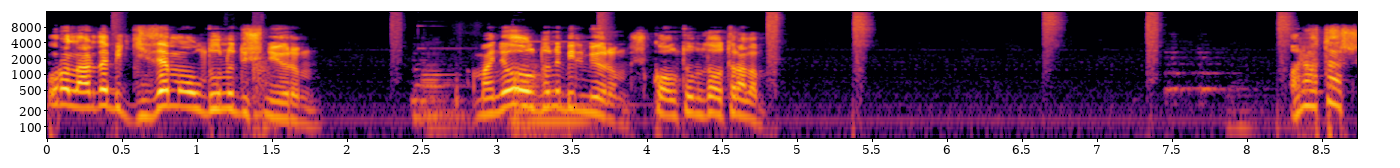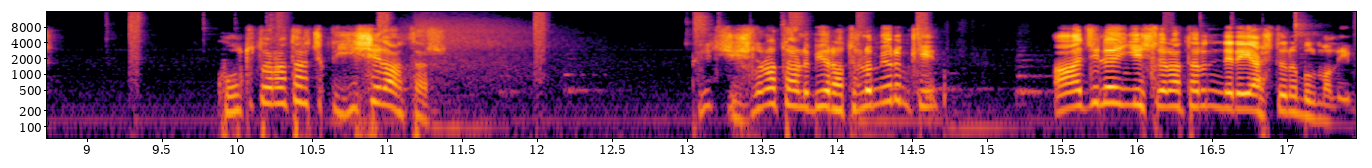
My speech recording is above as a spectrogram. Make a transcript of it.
Buralarda bir gizem olduğunu düşünüyorum. Ama ne olduğunu bilmiyorum. Şu koltuğumuza oturalım. Anahtar. Koltukta anahtar çıktı. Yeşil anahtar. Hiç yeşil anahtarlı bir yer hatırlamıyorum ki. Acilen yeşil anahtarın nereye açtığını bulmalıyım.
